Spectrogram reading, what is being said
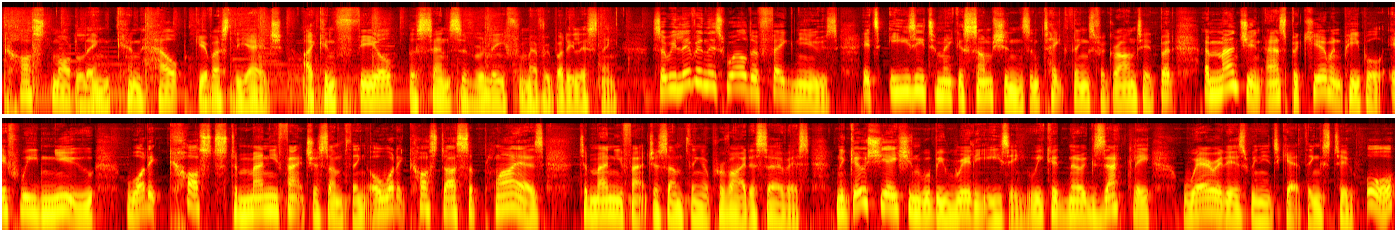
cost modelling can help give us the edge. I can feel the sense of relief from everybody listening. So, we live in this world of fake news. It's easy to make assumptions and take things for granted. But imagine, as procurement people, if we knew what it costs to manufacture something or what it costs our suppliers to manufacture something or provide a service. Negotiation would be really easy. We could know exactly where it is we need to get things to, or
